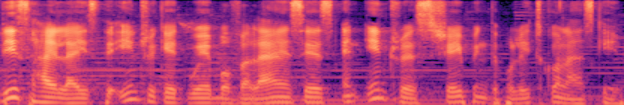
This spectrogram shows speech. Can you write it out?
This highlights the intricate web of alliances and interests shaping the political landscape.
